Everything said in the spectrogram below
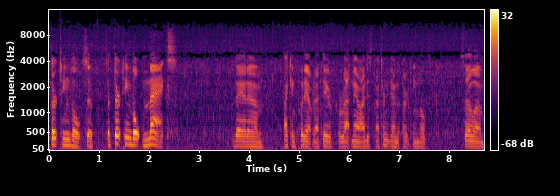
13 volts. So it's a 13 volt max that um, I can put out right there for right now. I just I turned it down to 13 volts. So um,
